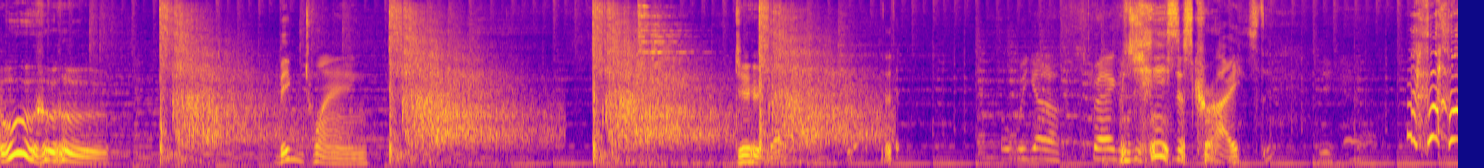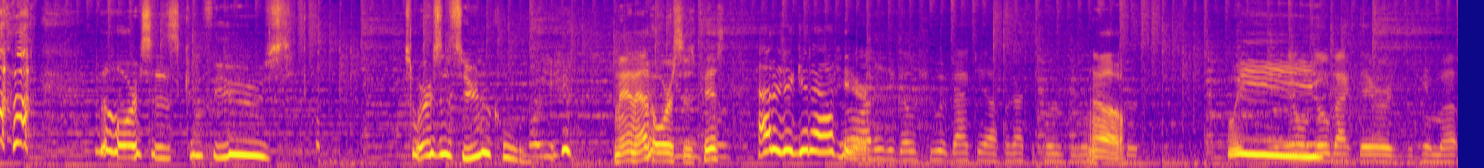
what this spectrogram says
Ooh. Big twang. Dude, that, Oh, we got a straggler. Jesus Christ. the horse is confused. So where's this unicorn? Oh, you- Man, that horse is pissed. How did it get out Oh, I here? need to go shoe it back in. I forgot to close the window. Oh. It'll go back there and him up.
